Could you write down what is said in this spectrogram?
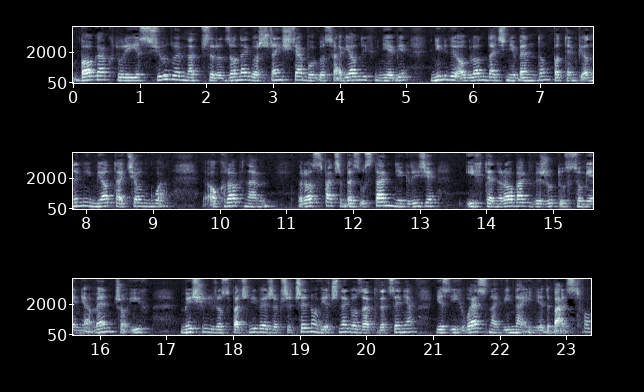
Boga, który jest źródłem nadprzyrodzonego szczęścia błogosławionych w niebie, nigdy oglądać nie będą, potępionymi miota ciągła, okropna rozpacz bezustannie gryzie ich ten robak wyrzutów sumienia. Męczą ich myśli rozpaczliwe, że przyczyną wiecznego zatracenia jest ich własna wina i niedbalstwo.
